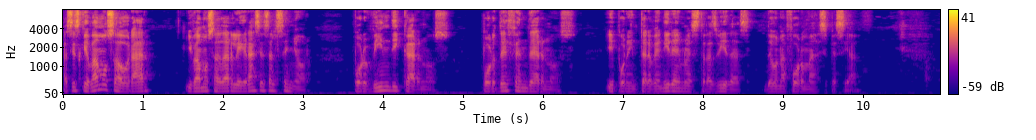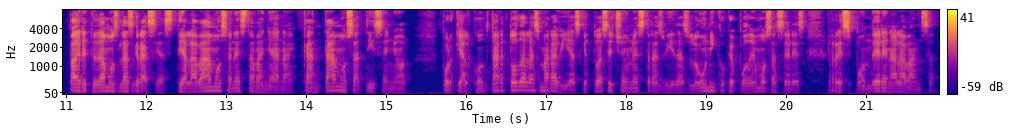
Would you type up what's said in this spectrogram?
Así es que vamos a orar y vamos a darle gracias al Señor por vindicarnos, por defendernos y por intervenir en nuestras vidas de una forma especial. Padre, te damos las gracias, te alabamos en esta mañana, cantamos a ti, Señor, porque al contar todas las maravillas que tú has hecho en nuestras vidas, lo único que podemos hacer es responder en alabanza.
